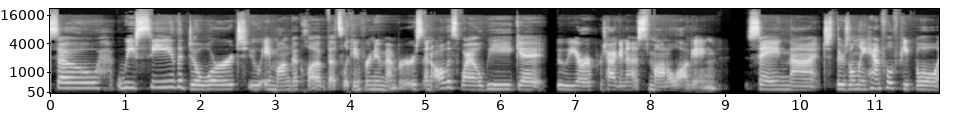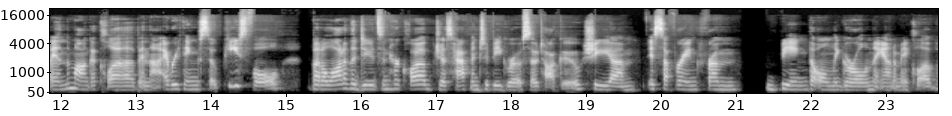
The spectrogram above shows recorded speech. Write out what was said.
so we see the door to a manga club that's looking for new members and all this while we get Ui our protagonist monologuing saying that there's only a handful of people in the manga club and that everything's so peaceful but a lot of the dudes in her club just happen to be gross otaku she um is suffering from being the only girl in the anime club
